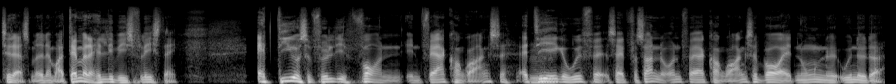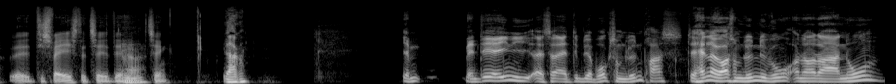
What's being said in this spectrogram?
til deres medlemmer, dem er der heldigvis flest af, at de jo selvfølgelig får en, en færre konkurrence, at de mm. ikke er udsat for sådan en unfair konkurrence, hvor at nogen øh, udnytter øh, de svageste til det mm. her ting. Jakob? Jamen, men det er i, altså, at det bliver brugt som lønpres. Det handler jo også om lønniveau, og når der er nogen,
